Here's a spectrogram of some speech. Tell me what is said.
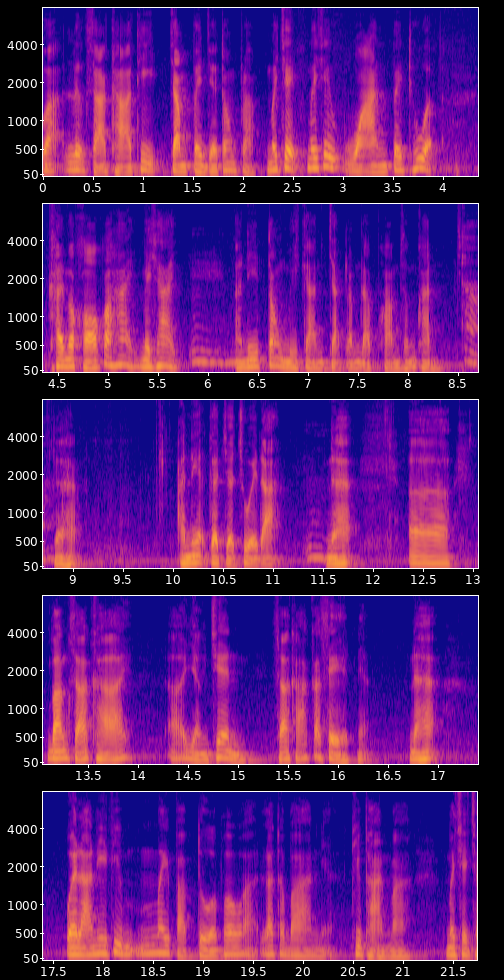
ว่าเลือกสาขาที่จำเป็นจะต้องปรับ ไม่ใช่ไม่ใช่หว่านไปทั่ว ใครมาขอก็ให้ไม่ใช่ อืมอันนี้ต้องมีการจัดลำดับความสำคัญค่ะนะฮะอันเนี้ยก็จะช่วยได้อืมนะฮะเอ่อบางสาขาเอ่ออย่างเช่น สาขาเกษตรเนี่ยนะฮะเวลานี้ที่ไม่ปรับตัว เพราะว่ารัฐบาลเนี่ยที่ผ่านมา ไม่ใช่เฉ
